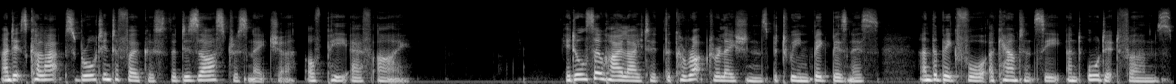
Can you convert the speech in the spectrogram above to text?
and its collapse brought into focus the disastrous nature of PFI. It also highlighted the corrupt relations between big business and the big four accountancy and audit firms.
